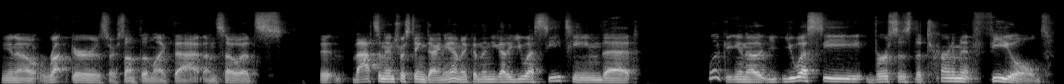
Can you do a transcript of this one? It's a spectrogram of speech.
you know Rutgers or something like that. And so it's it, that's an interesting dynamic. And then you got a USC team that look, you know, USC versus the tournament field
